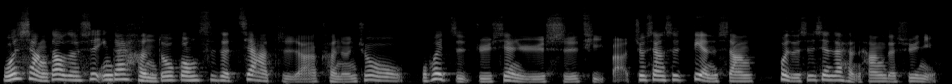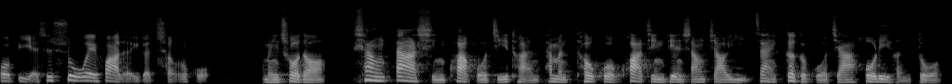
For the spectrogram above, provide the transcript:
我想到的是，应该很多公司的价值啊，可能就不会只局限于实体吧，就像是电商。或者是现在很夯的虚拟货币，也是数位化的一个成果。没错的哦，像大型跨国集团，他们透过跨境电商交易，在各个国家获利很多。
